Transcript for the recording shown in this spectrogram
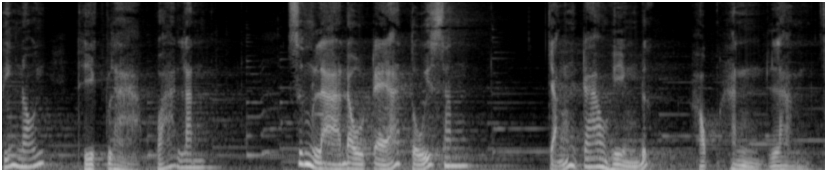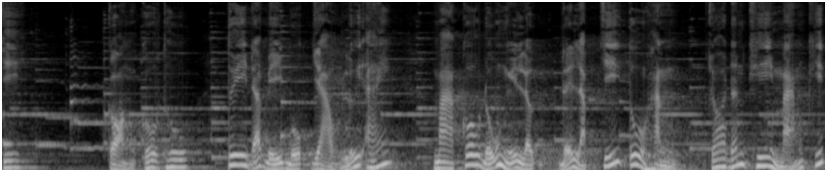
tiếng nói thiệt là quá lanh. Xưng là đầu trẻ tuổi xanh, chẳng trao hiền đức học hành làm chi. Còn cô thu, tuy đã bị buộc vào lưới ái, mà cô đủ nghị lực để lập chí tu hành cho đến khi mãn kiếp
